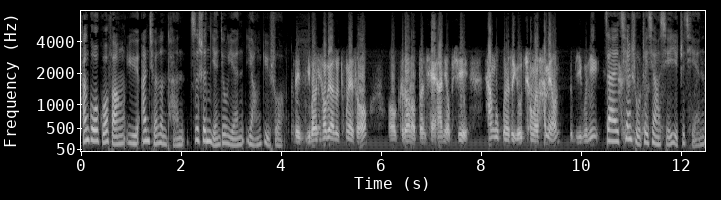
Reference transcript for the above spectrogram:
韩国国防与安全论坛资深研究员杨玉说。在签署这项协议之前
